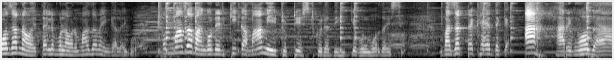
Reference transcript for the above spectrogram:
মজা না হয়, তাহলে বলে আমার মাজা ভাঙ্গা লাগবো। মাজা ভাঙনের কি কাম? আমি একটু টেস্ট করে দেখি কেমন মজা বাজারটা খেয়ে দেখে, আহ, আরে মজা।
